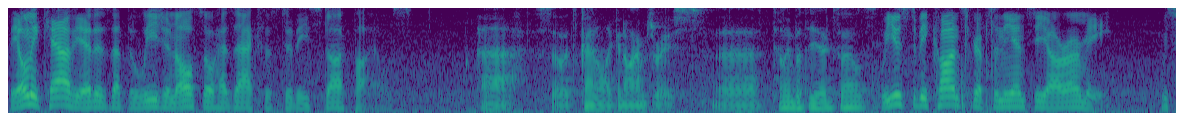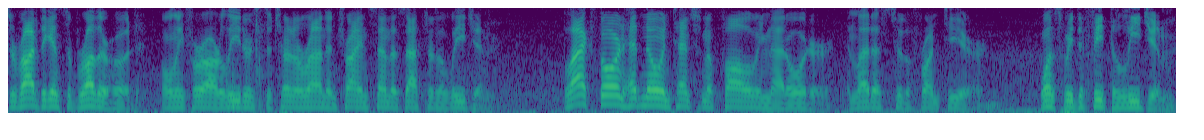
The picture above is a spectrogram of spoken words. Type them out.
The only caveat is that the Legion also has access to these stockpiles. Ah, so it's kind of like an arms race. Uh, tell me about the exiles? We used to be conscripts in the NCR army. We survived against the Brotherhood, only for our leaders to turn around and try and send us after the Legion. Blackthorn had no intention of following that order and led us to the frontier. Once we defeat the Legion,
